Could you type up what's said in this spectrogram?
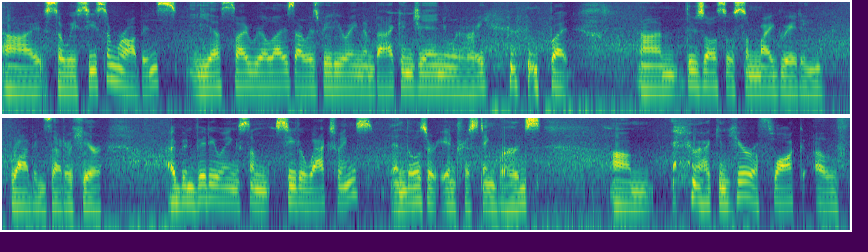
Uh, so we see some robins. Yes, I realize I was videoing them back in January, but Um, there's also some migrating robins that are here. I've been videoing some cedar waxwings, and those are interesting birds. Um, I can hear a flock of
